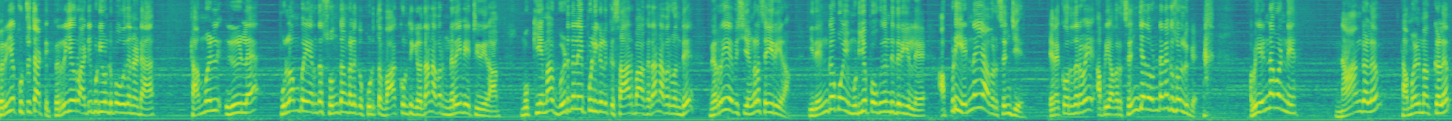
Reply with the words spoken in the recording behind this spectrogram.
பெரிய குற்றச்சாட்டு பெரிய ஒரு அடிபடி கொண்டு போகுது என்னடா? தமிழ் ஈழ புலம்பெயர்ந்த சொந்தங்களுக்கு கொடுத்த வாக்குறுதிகளை தான் அவர் நிறைவேற்றுகிறார் முக்கியமாக விடுதலை புலிகளுக்கு சார்பாக தான் அவர் வந்து நிறைய விஷயங்களை செய்கிறாராம் இது எங்கே போய் முடிய போகுதுன்னு தெரியல. அப்படி என்னையா அவர் செஞ்சு எனக்கு ஒரு தடவை அப்படி அவர் செஞ்சதை உண்டு எனக்கு சொல்லுங்க. அப்படி என்ன பண்ணீர்? நாங்களும் தமிழ் மக்களும்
